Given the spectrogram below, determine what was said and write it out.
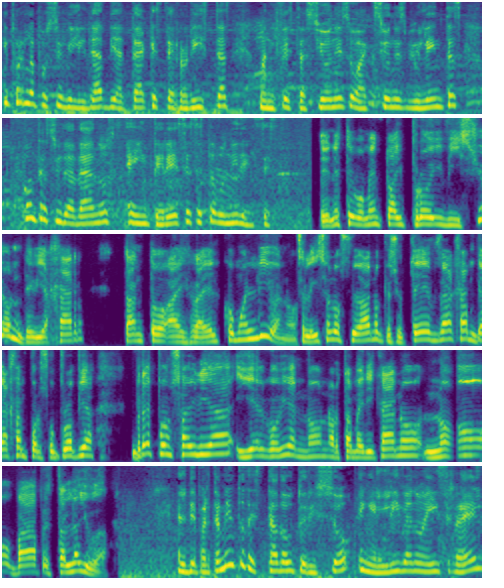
y por la posibilidad de ataques terroristas, manifestaciones o acciones violentas contra ciudadanos e intereses estadounidenses. En este momento hay prohibición de viajar tanto a Israel como al Líbano. Se le dice a los ciudadanos que si ustedes viajan, viajan por su propia responsabilidad y el gobierno norteamericano no va a prestarle ayuda. El Departamento de Estado autorizó en el Líbano e Israel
